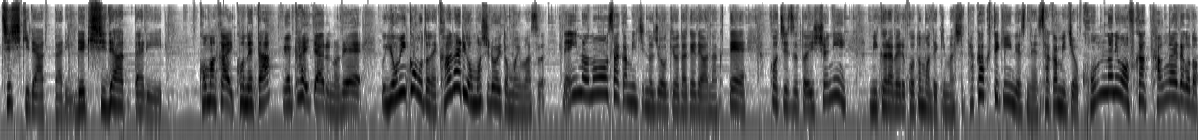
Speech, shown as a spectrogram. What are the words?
知識であったり歴史であったり細かい小ネタが書いてあるので読み込むとねかなり面白いと思います。で今の坂道の状況だけではなくて古地図と一緒に見比べることもできまして多角的にですね坂道をこんなにも深く考えたこと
